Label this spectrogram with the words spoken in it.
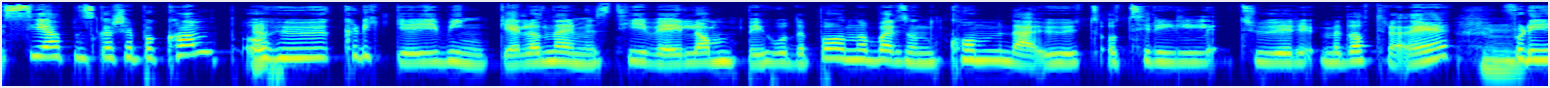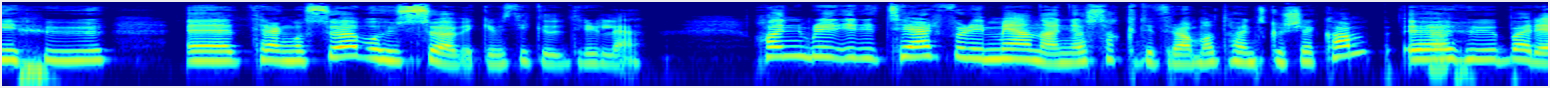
sier at han skal se på kamp, og hun klikker i vinkel og nærmest hiver ei lampe i hodet på han og bare sånn kom deg ut og trill tur med dattera di, Mm. fordi hun eh, trenger å sove, og hun sover ikke hvis ikke du triller. Han blir irritert fordi mener han har sagt ifra om at han skulle se kamp. Eh, Ja. Hun bare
